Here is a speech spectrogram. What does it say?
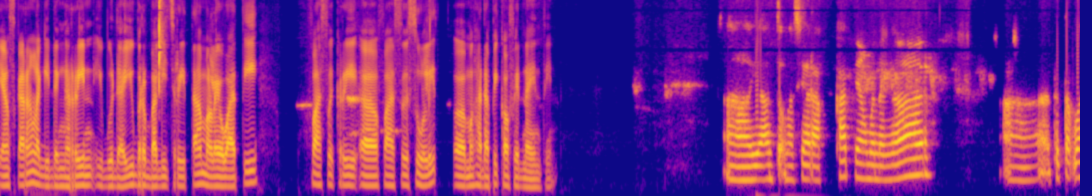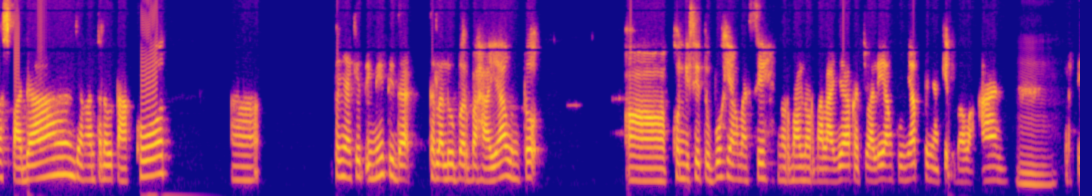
yang sekarang lagi dengerin Ibu Dayu berbagi cerita melewati fase kri eee, fase sulit, eee, menghadapi COVID-19? Eee, ya untuk masyarakat yang mendengar, eee, tetap waspada, jangan terlalu takut. Eee, penyakit ini tidak terlalu berbahaya untuk, eee, kondisi tubuh yang masih normal-normal aja, kecuali yang punya penyakit bawaan, Mmm. seperti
